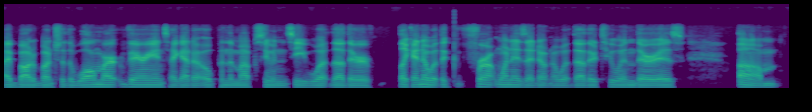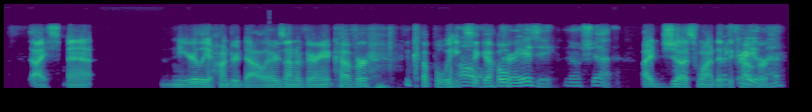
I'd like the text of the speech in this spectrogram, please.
I bought a bunch of the Walmart variants. I got to open them up soon and see what the other. Like I know what the front one is. I don't know what the other two in there is. Um, I spent nearly a hundred dollars on a variant cover a couple weeks oh, ago. crazy. No shit. I just wanted Good the for you, cover. man.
